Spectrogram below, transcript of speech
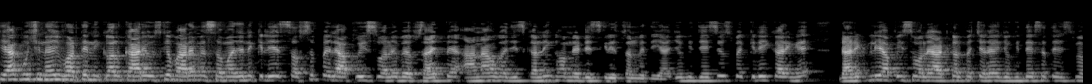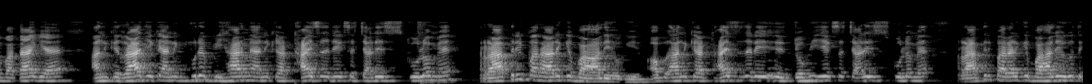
क्या कुछ नई भर्ती निकल कार्य उसके बारे में समझने के लिए सबसे पहले आपको इस वाले वेबसाइट पे आना होगा, जिसका लिंक हमने डिस्क्रिप्शन में दिया है। जो कि जैसे उस पर क्लिक करेंगे, डायरेक्टली आप इस वाले आर्टिकल पे चले जो कि देख सकते हैं, इसमें बताया गया है, यानी कि राज्य के, यानी पूरे बिहार में, यानी कि अट्ठाईस सौ चालीस स्कूलों में रात्रि पढ़ारी की बहाली होगी। अब यानी कि अट्ठाईस हज़ार जो भी एक सौ चालीस स्कूलों में रात्रि पढ़ाई की बहाली होगी तो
